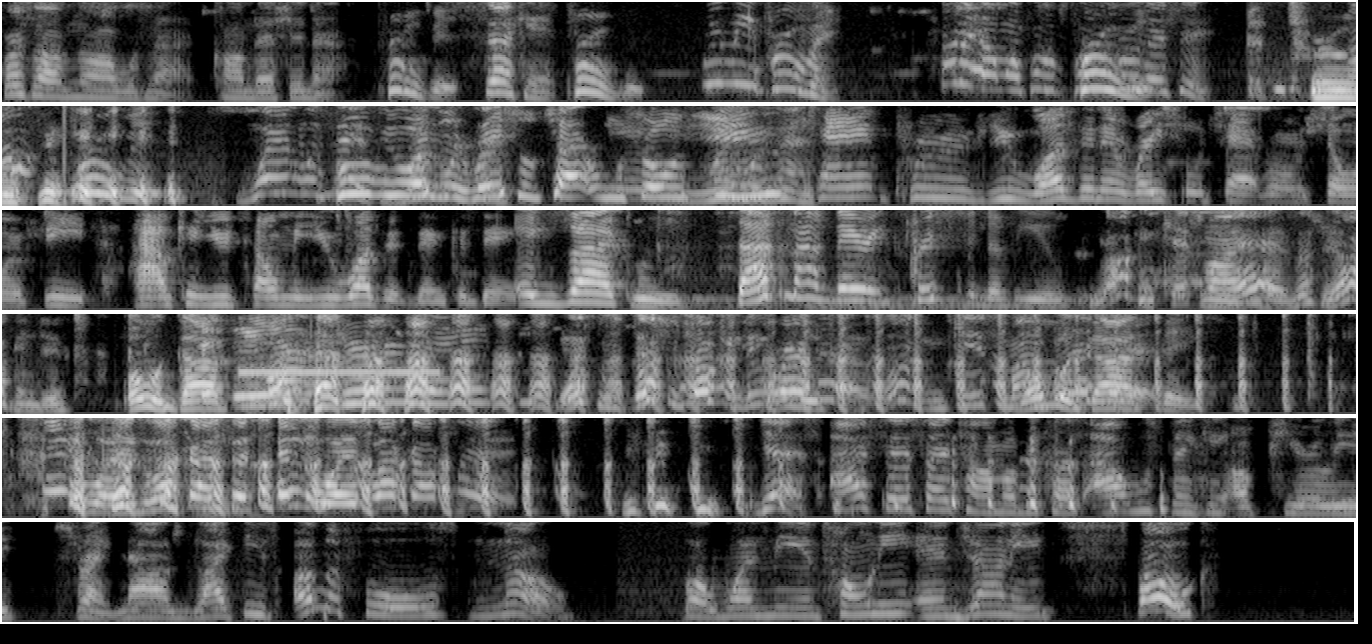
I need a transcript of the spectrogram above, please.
First off, no, I was not. Calm that shit down. Prove it. Second, Prove it. What do you mean prove it? How the hell am I supposed to Prove prove, it. that shit? Prove it. Prove it. When was Prove this? you When wasn't was this? racial chat room showing When feet. You can't prove you wasn't in racial chat room showing feet. How can you tell me you wasn't then, Kadeem? Exactly. That's not very Christian of you. Y'all can kiss my ass. That's what y'all can do. What would God think? That's what, that's what y'all can do right now. Y'all can kiss my What would God ass. think? Anyways, like I said, anyways, like I said, yes, I said Saitama because I was thinking of purely strength. Now, like these other fools, no. But when me and Tony and Johnny spoke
